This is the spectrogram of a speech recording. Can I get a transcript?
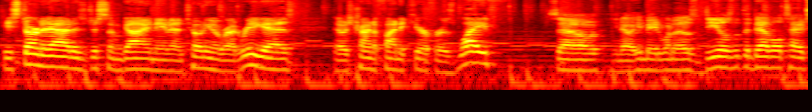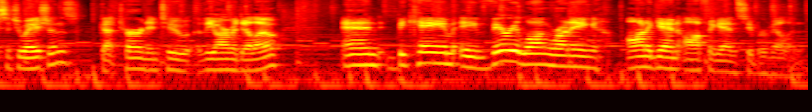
He started out as just some guy named Antonio Rodriguez that was trying to find a cure for his wife. So, you know, he made one of those deals with the devil type situations, got turned into the Armadillo, and became a very long running, on again, off again supervillain.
